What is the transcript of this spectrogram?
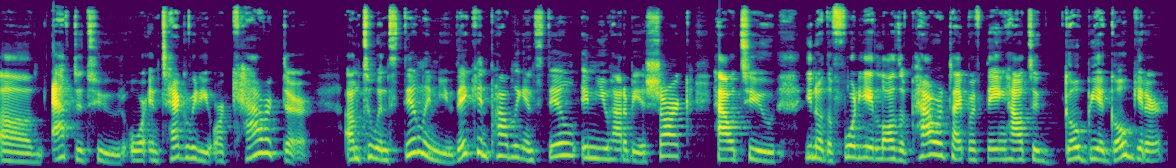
um, aptitude or integrity or character um, to instill in you. They can probably instill in you how to be a shark, how to, you know, the 48 laws of power type of thing, how to go be a go getter.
